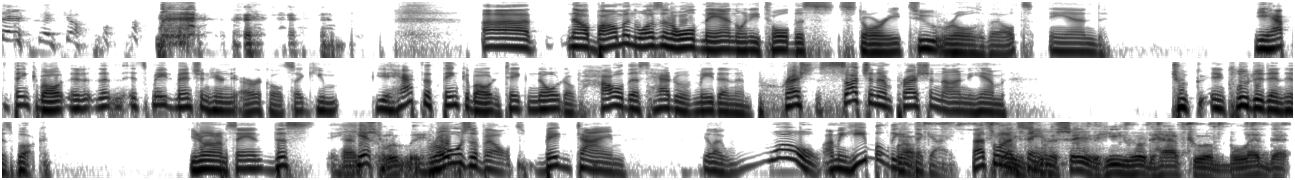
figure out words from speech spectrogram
there you go. uh, now, Bauman was an old man when he told this story to Roosevelt, and you have to think about it. It's made mention here in the article. It's like you you have to think about and take note of how this had to have made an impression, such an impression on him, to include it in his book. You know what I'm saying? This Absolutely. hit Roosevelt big time. You're like, whoa! I mean, he believed Well, the guy. That's what I I'm was saying. going to say that he would have to have bled that,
